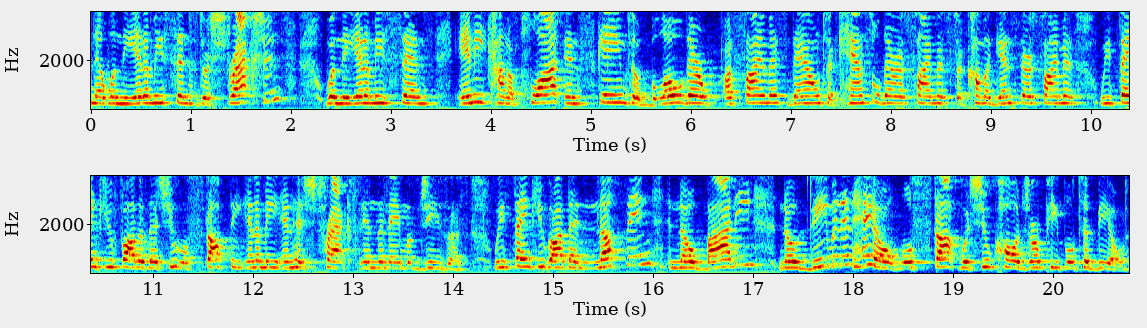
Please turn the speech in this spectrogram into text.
that when the enemy sends distractions, when the enemy sends any kind of plot and scheme to blow their assignments down, to cancel their assignments, to come against their assignment, we thank you, Father, that you will stop the enemy in his tracks in the name of Jesus. We thank you, God, that nothing, nobody, no demon in hell will stop what you called your people to build.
